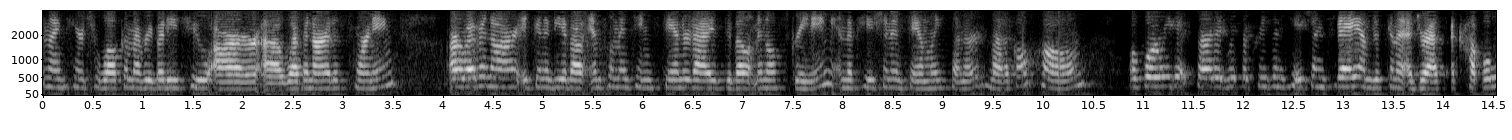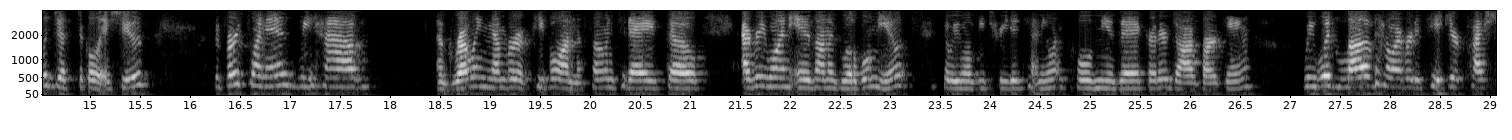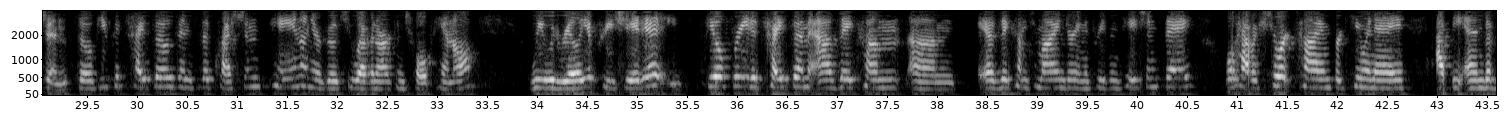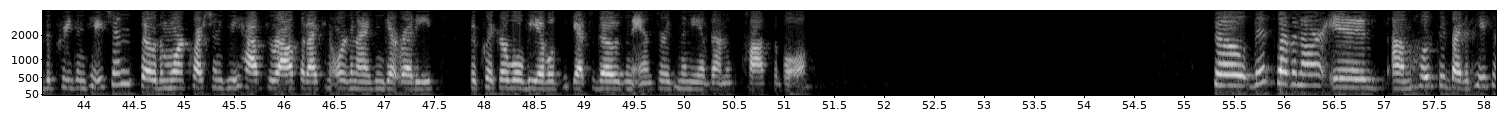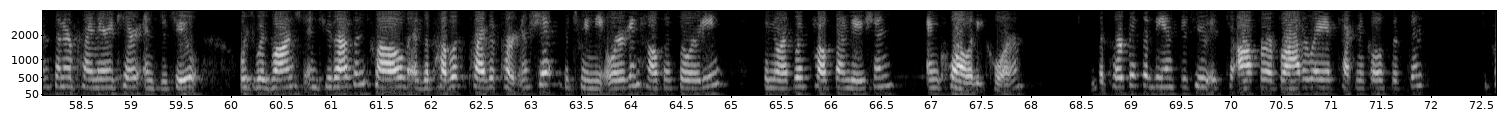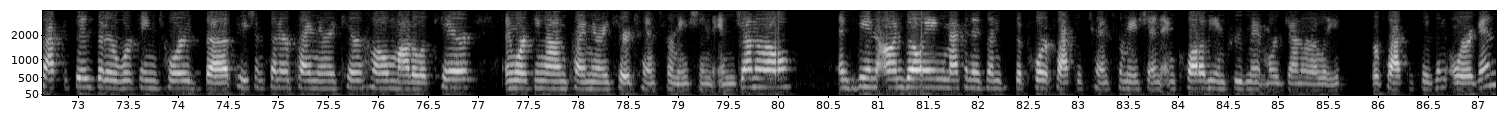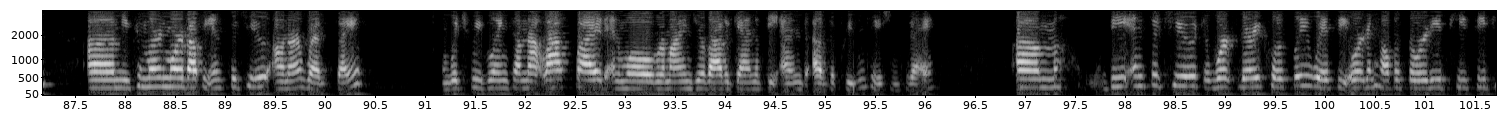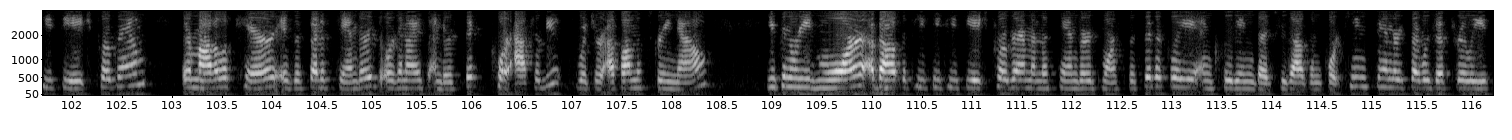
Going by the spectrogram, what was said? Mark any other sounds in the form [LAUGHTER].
and I'm here to welcome everybody to our uh, webinar this morning. Our webinar is going to be about implementing standardized developmental screening in the patient and family-centered medical home. Before we get started with the presentation today, I'm just going to address a couple logistical issues. The first one is we have a growing number of people on the phone today, so everyone is on a global mute, so we won't be treated to anyone's hold music or their dog barking. We would love, however, to take your questions. So if you could type those into the questions pane on your GoToWebinar control panel, we would really appreciate it. Feel free to type them as they come um, as they come to mind during the presentation today. We'll have a short time for Q&A at the end of the presentation. So the more questions we have throughout that I can organize and get ready, the quicker we'll be able to get to those and answer as many of them as possible. So this webinar is um, hosted by the Patient Center Primary Care Institute, which was launched in 2012 as a public-private partnership between the Oregon Health Authority, the Northwest Health Foundation, and Quality Corps. The purpose of the Institute is to offer a broad array of technical assistance to practices that are working towards the patient-centered primary care home model of care and working on primary care transformation in general and to be an ongoing mechanism to support practice transformation and quality improvement more generally for practices in Oregon. Um, you can learn more about the Institute on our website, which we've linked on that last slide and we'll remind you about again at the end of the presentation today. Um, the Institute works very closely with the Oregon Health Authority PCPCH program. Their model of care is a set of standards organized under six core attributes, which are up on the screen now. You can read more about the PCPCH program and the standards more specifically, including the 2014 standards that were just released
